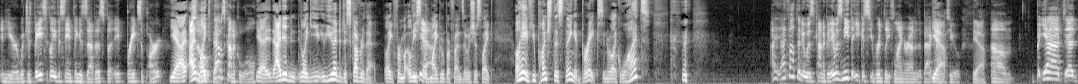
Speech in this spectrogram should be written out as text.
in here, which is basically the same thing as Zebes, but it breaks apart. Yeah, I, I So liked that. That was kind of cool. Yeah, I didn't like you. You had to discover that, like from at least with my group of friends, it was just like, oh hey, if you punch this thing, it breaks, and we're like, what? I, I thought that it was kind of good. It was neat that you could see Ridley flying around in the background Yeah. too. Yeah, Um, but yeah, it,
